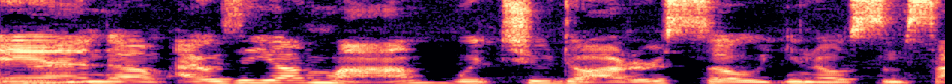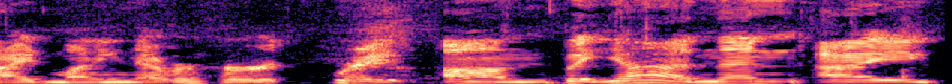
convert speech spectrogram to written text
and um, I was a young mom with two daughters, so you know some side money never hurt. Right. Um, but yeah, and then I,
